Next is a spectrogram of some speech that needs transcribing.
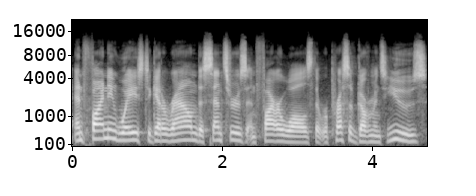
and finding ways to get around the censors and firewalls that repressive governments use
